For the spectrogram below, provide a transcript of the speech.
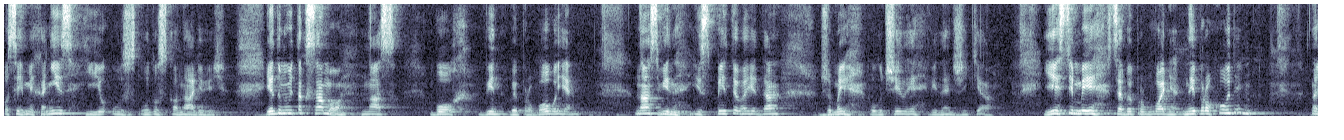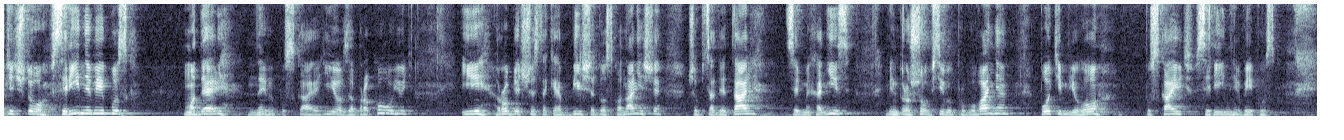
оцей механізм її удосконалює. Я думаю, так само нас Бог Він випробовує, нас Він іспитує, да, щоб ми отримали вінець життя. Якщо ми це випробування не проходимо, значить, що в серійний випуск модель не випускають, її забраковують і роблять щось таке більше досконаліше, щоб ця деталь, цей механізм, він пройшов всі випробування, потім його пускають в серійний випуск.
